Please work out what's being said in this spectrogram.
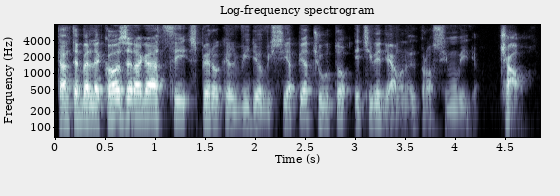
Tante belle cose, ragazzi. Spero che il video vi sia piaciuto e ci vediamo nel prossimo video. Ciao!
